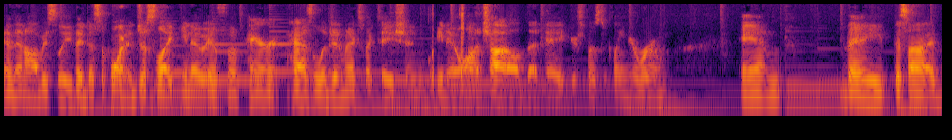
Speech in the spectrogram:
and then obviously they disappointed just like you know if a parent has a legitimate expectation you know on a child that hey you're supposed to clean your room and they decide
